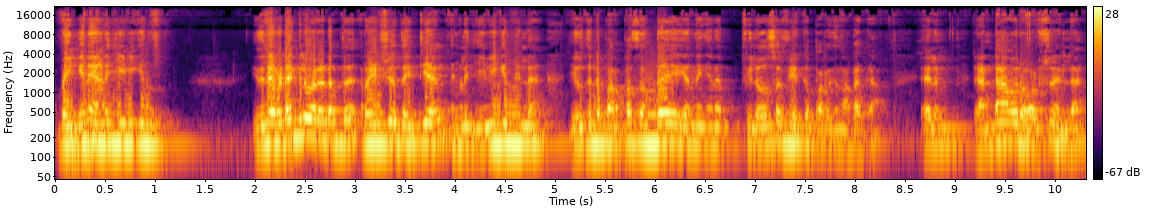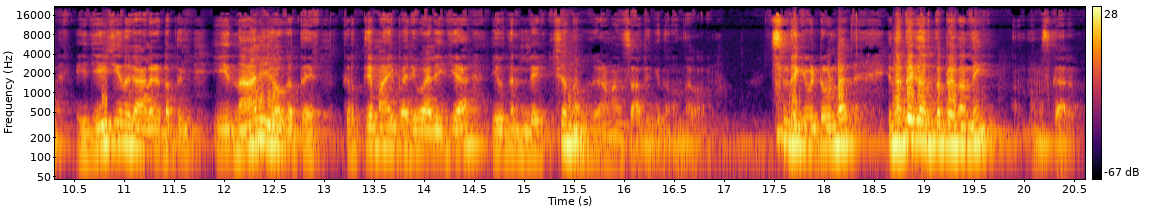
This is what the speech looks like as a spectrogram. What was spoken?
അപ്പൊ ഇങ്ങനെയാണ് ജീവിക്കുന്നത്. ഇതിലെവിടെങ്കിലും ഒരിടത്ത് റേഷ്യോ തെറ്റിയാൽ നിങ്ങൾ ജീവിക്കുന്നില്ല. ജീവിതത്തിന്റെ പർപ്പസ് എന്ത് എന്നിങ്ങനെ ഫിലോസഫിയൊക്കെ പറഞ്ഞ് നടക്കാം. ഏതായാലും രണ്ടാമൊരു ഓപ്ഷൻ ഇല്ല. ഈ ജീവിച്ചിരുന്ന കാലഘട്ടത്തിൽ ഈ നാല് യോഗത്തെ കൃത്യമായി പരിപാലിക്കുക ജീവിതത്തിന്റെ ലക്ഷ്യം നമുക്ക് കാണാൻ സാധിക്കുന്നു എന്നുള്ളതാണ്. ചിന്തയ്ക്ക് വിട്ടുകൊണ്ട് ഇന്നത്തേക്ക് നിർത്തട്ടെ. നന്ദി. നമസ്കാരം.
